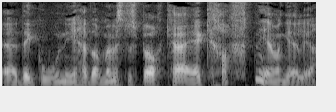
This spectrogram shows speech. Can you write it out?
Eh, Det er gode nyheter. Men hvis du spør hva er kraften i evangeliet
